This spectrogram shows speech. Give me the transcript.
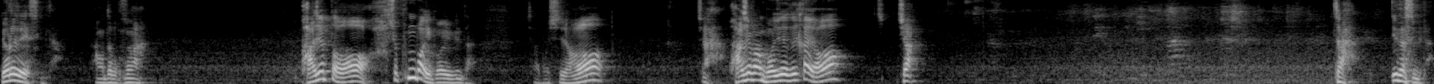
이렇게 되어 있습니다. 황도 복숭아. 과즙도 아주 풍부하게 보입니다. 자, 보시죠. 자, 과즙 한번 보여드릴까요? 자. 자, 이렇습니다.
